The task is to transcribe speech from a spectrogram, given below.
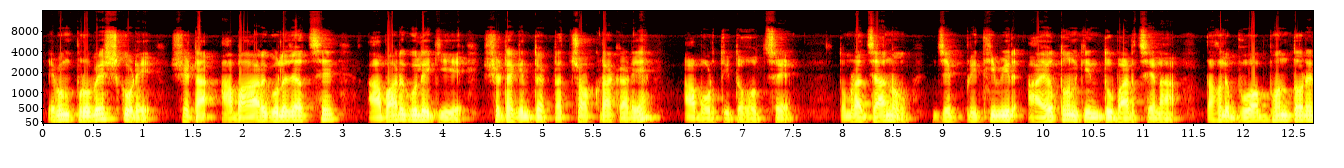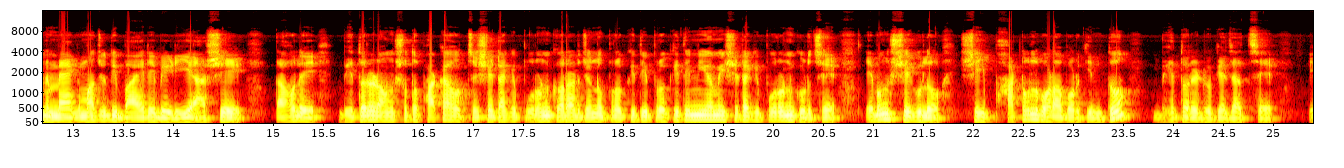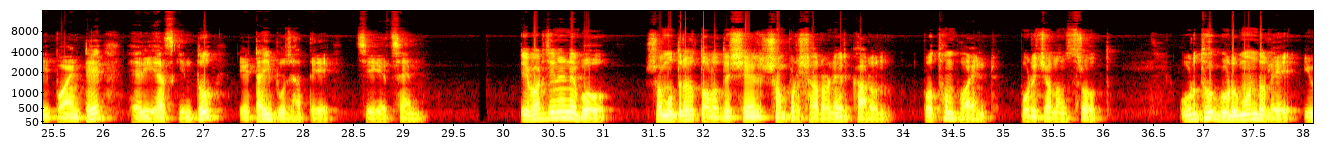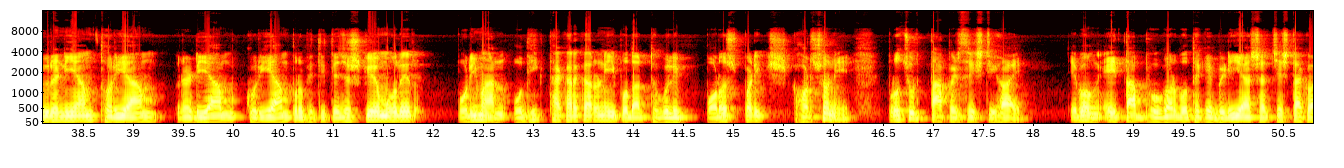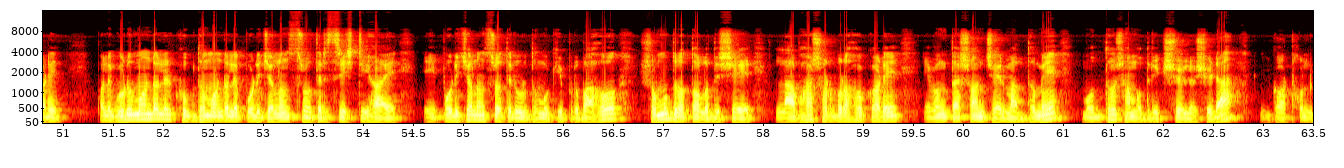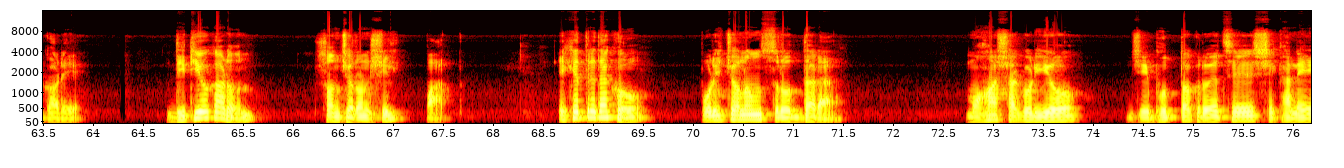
এবং প্রবেশ করে সেটা আবার গলে যাচ্ছে, আবার গলে গিয়ে সেটা কিন্তু একটা চক্রাকারে আবর্তিত হচ্ছে। তোমরা জানো যে পৃথিবীর আয়তন কিন্তু বাড়ছে না। তাহলে ভূ অভ্যন্তরের ম্যাগমা যদি বাইরে বেরিয়ে আসে, তাহলে ভেতরের অংশ তো ফাঁকা হচ্ছে, সেটাকে পূরণ করার জন্য প্রকৃতি প্রকৃতির নিয়মেই সেটাকে পূরণ করছে এবং সেগুলো সেই ফাটল বরাবর কিন্তু ভেতরে ঢুকে যাচ্ছে। এই পয়েন্টে হ্যারিহাস কিন্তু এটাই বোঝাতে চেয়েছেন। এবার জেনে নেব সমুদ্র তলদেশের সম্প্রসারণের কারণ। প্রথম পয়েন্ট, পরিচলন স্রোত। ঊর্ধ্ব গুরুমণ্ডলে ইউরেনিয়াম, থোরিয়াম, রেডিয়াম, কুরিয়াম প্রভৃতি তেজস্ক্রিয় মৌলের পরিমাণ অধিক থাকার কারণে এই পদার্থগুলি পারস্পরিক ঘর্ষণে প্রচুর তাপের সৃষ্টি হয় এবং এই তাপ ভূগর্ভ থেকে বেরিয়ে আসার চেষ্টা করে। ফলে গুরুমণ্ডলের ক্ষুব্ধমণ্ডলে পরিচলন স্রোতের সৃষ্টি হয়। এই পরিচলন স্রোতের ঊর্ধ্বমুখী প্রবাহ সমুদ্র তলদেশে লাভা সরবরাহ করে এবং তা সঞ্চয়ের মাধ্যমে মধ্য সামুদ্রিক শৈলশিরা গঠন করে। দ্বিতীয় কারণ সঞ্চরণশীল পাত। এক্ষেত্রে দেখো, পরিচলন স্রোত দ্বারা মহাসাগরীয় যে ভূত্বক রয়েছে, সেখানে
